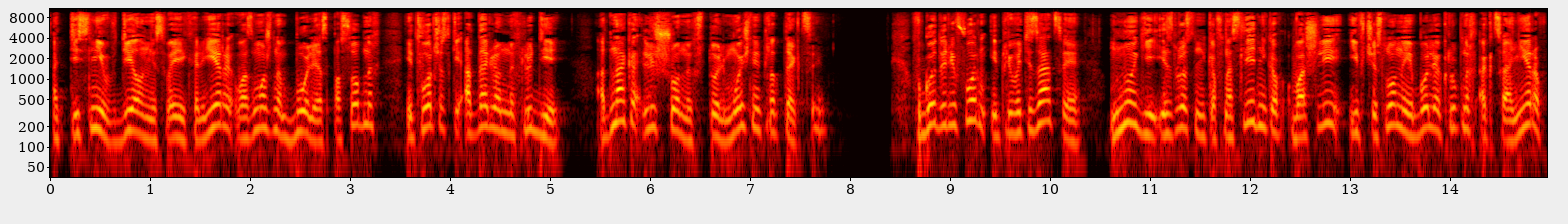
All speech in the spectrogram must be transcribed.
оттеснив в делании своей карьеры, возможно, более способных и творчески одаренных людей, однако лишенных столь мощной протекции. В годы реформ и приватизации многие из родственников-наследников вошли и в число наиболее крупных акционеров,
